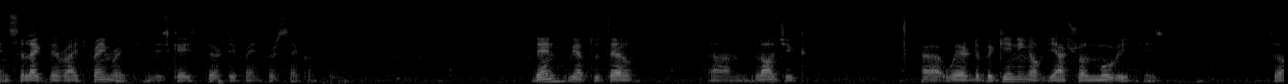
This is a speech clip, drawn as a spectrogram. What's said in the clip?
and select the right frame rate. In this case 30 frames per second. Then we have to tell um, logic uh, where the beginning of the actual movie is. So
